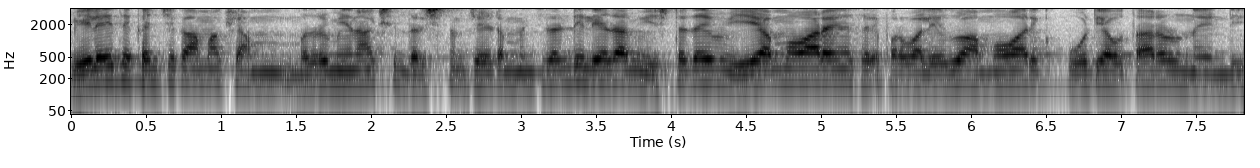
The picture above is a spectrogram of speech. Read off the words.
వీలైతే కంచి కామాక్షి మధుర మీనాక్షిని దర్శనం చేయడం మంచిదండి. లేదా మీ ఇష్టదైవం ఏ అమ్మవారైనా సరే పర్వాలేదు. ఆ అమ్మవారికి కోటి అవతారాలు ఉన్నాయండి.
